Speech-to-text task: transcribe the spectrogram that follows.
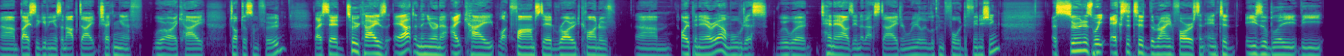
um, basically giving us an update, checking if we were okay, dropped us some food. They said 2Ks out, and then you're in an 8K, like farmstead road kind of um, open area, and we were just we were ten hours in at that stage, and really looking forward to finishing. As soon as we exited the rainforest and entered easily the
